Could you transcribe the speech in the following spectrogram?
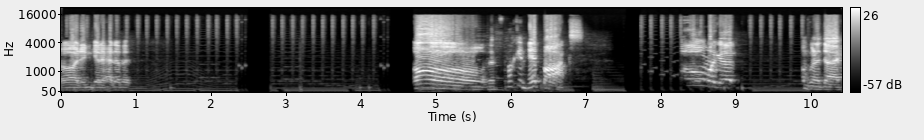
Oh, I didn't get ahead of it. Oh, the fucking hitbox. Oh my god. I'm gonna die.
